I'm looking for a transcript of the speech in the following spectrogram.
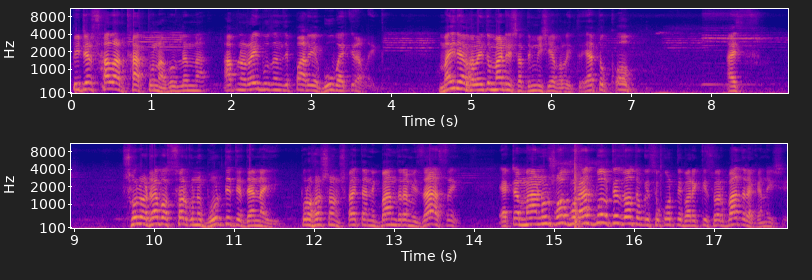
পিঠের সালার থাকতো না, বুঝলেন না? আপনারাই বুঝেন যে পারে গু বাইতে ফেলাইতো। মাইরা ফেলাইতো, মাটির সাথে মিশিয়ে ফেলাইতো। এত ক্ষোভ। আজ ষোলোটা বছর কোনো ভোট দিতে দেয় নাই। প্রহসন, শয়তানি, বান্দরামি, যা আছে। একটা মানুষ অপরাধ বলতে যত কিছু করতে পারে, কিছু আর বাদ রাখে নাই সে।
